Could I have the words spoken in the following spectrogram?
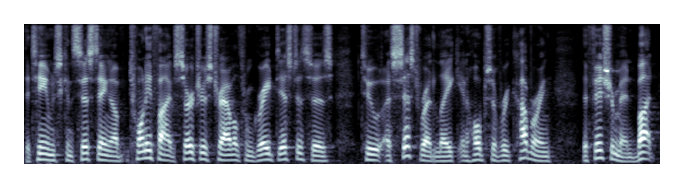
The teams consisting of 25 searchers traveled from great distances to assist Red Lake in hopes of recovering the fishermen. But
